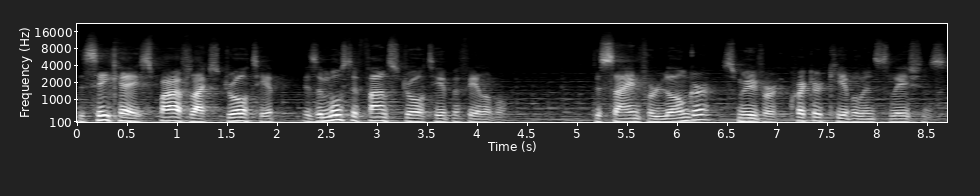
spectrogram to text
The CK Spiraflex draw tape is the most advanced draw tape available. Designed for longer, smoother, quicker cable installations,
